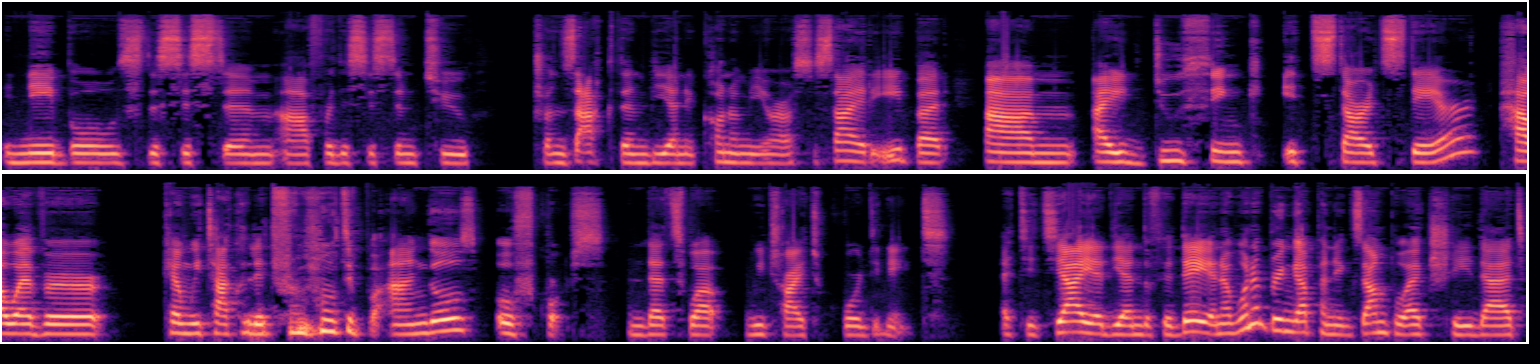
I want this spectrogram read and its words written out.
enables the system uh, for the system to transact and be an economy or a society. But um, I do think it starts there. However, can we tackle it from multiple angles? Of course. And that's what we try to coordinate at TTI at the end of the day. And I want to bring up an example actually that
